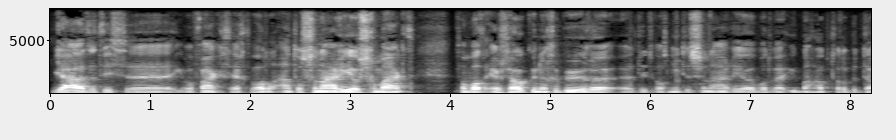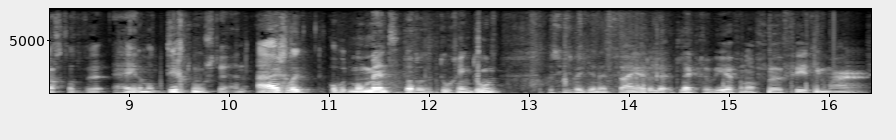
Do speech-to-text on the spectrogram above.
Ja, dat is, uh, ik heb al vaak gezegd, we hadden een aantal scenario's gemaakt van wat er zou kunnen gebeuren. Uh, dit was niet het scenario wat wij überhaupt hadden bedacht, dat we helemaal dicht moesten. En eigenlijk op het moment dat het ertoe ging doen, precies wat je net zei, hè, het lekkere weer vanaf uh, 14 maart,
